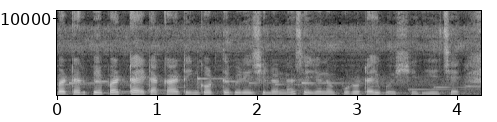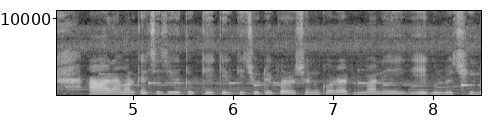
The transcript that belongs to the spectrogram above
বাটার পেপারটা এটা কাটিং করতে পেরেছিল না সেই জন্য পুরোটাই বসিয়ে দিয়েছে। আর আমার কাছে যেহেতু কেকের কিছু ডেকোরেশন করার মানে এগুলো ছিল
